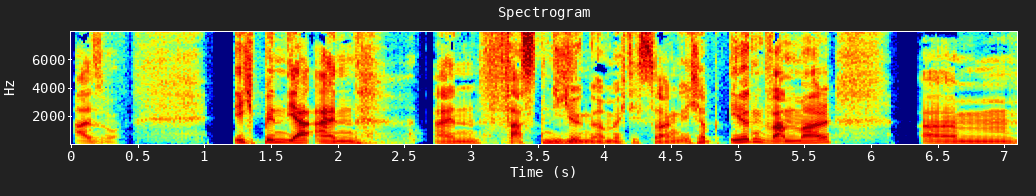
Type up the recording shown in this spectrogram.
Also, ich bin ja ein, ein Fastenjünger, möchte ich sagen. Ich habe irgendwann mal ähm,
